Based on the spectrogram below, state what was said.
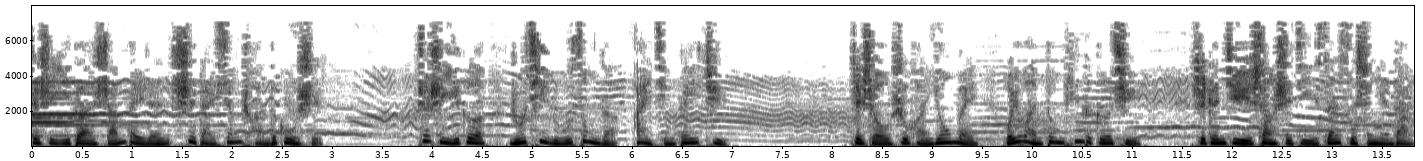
这是一段陕北人世代相传的故事，这是一个如泣如诉的爱情悲剧。这首舒缓优美、委婉动听的歌曲，是根据上世纪三四十年代。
